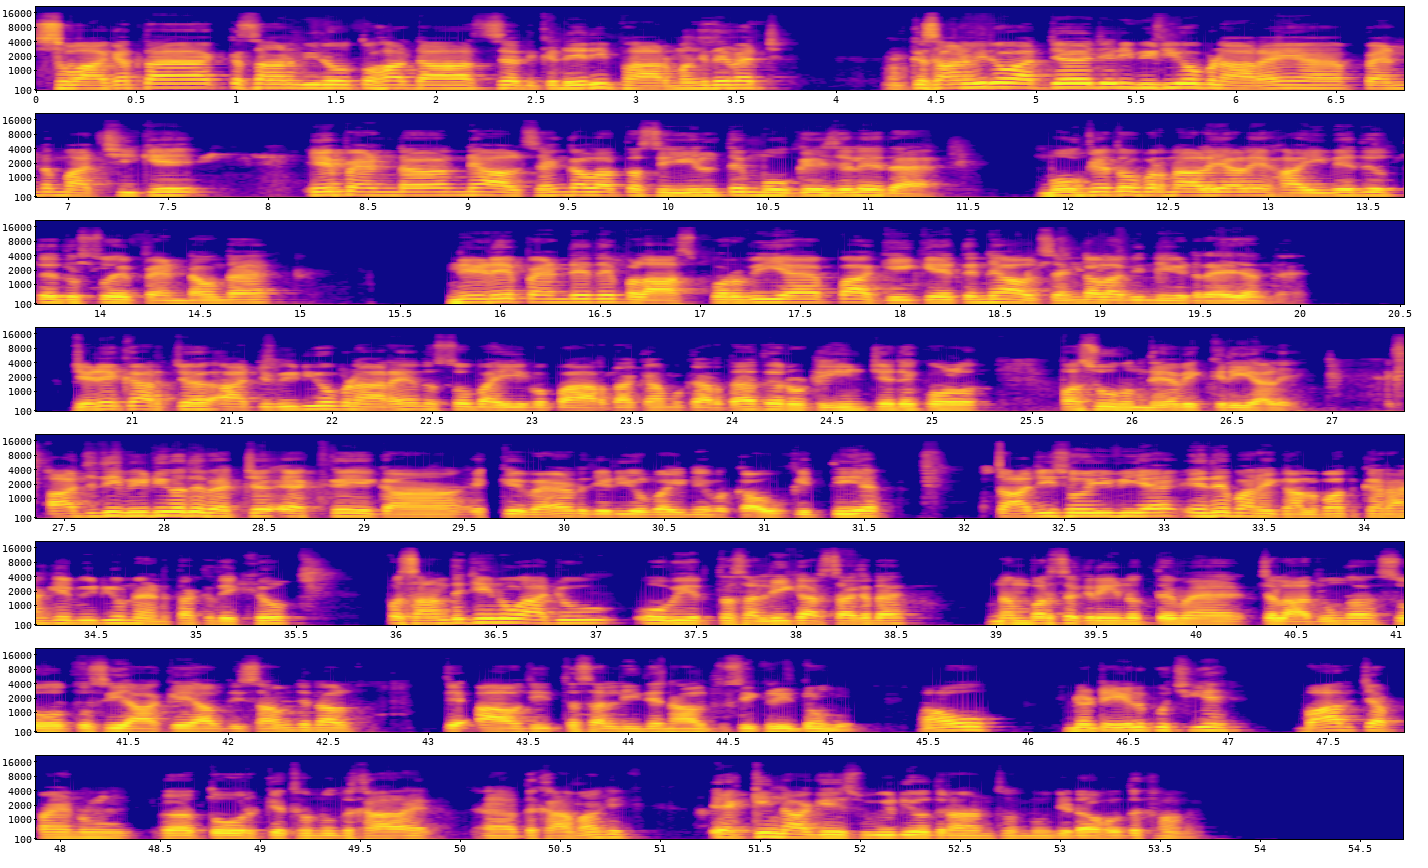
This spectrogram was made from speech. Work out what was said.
ਸਵਾਗਤ ਹੈ ਕਿਸਾਨ ਵੀਰੋ ਤੁਹਾਡਾ ਸਿੱਧਕ ਡੇਰੀ ਫਾਰਮਿੰਗ ਦੇ ਵਿੱਚ। ਕਿਸਾਨ ਵੀਰੋ, ਅੱਜ ਜਿਹੜੀ ਵੀਡੀਓ ਬਣਾ ਰਹੇ ਆ ਪਿੰਡ ਮਾਛੀਕੇ, ਇਹ ਪਿੰਡ ਨਿਹਾਲ ਸਿੰਘ ਵਾਲਾ ਤਹਿਸੀਲ ਤੇ ਮੋਗੇ ਜ਼ਿਲ੍ਹੇ ਦਾ ਹੈ। ਮੋਗੇ ਤੋਂ ਬਰਨਾਲੇ ਵਾਲੇ ਹਾਈਵੇ ਦੇ ਉੱਤੇ ਦੋਸਤੋ ਇਹ ਪਿੰਡ ਆਉਂਦਾ ਹੈ। ਨੇੜੇ ਪਿੰਡ ਦੇ ਬਲਾਸਪੁਰ ਵੀ ਹੈ ਭਾਗੀ ਕੇ ਤੇ ਨਿਹਾਲ ਸਿੰਘ ਵਾਲਾ ਵੀ ਨੇੜ ਰਹਿ ਜਾਂਦਾ ਹੈ। ਜਿਹੜੇ ਘਰ 'ਚ ਅੱਜ ਵੀਡੀਓ ਬਣਾ ਰਹੇ ਹਾਂ ਦੱਸੋ ਬਾਈ, ਵਪਾਰ ਦਾ ਕੰਮ ਕਰਦਾ ਤੇ ਰੂਟੀਨ 'ਚ ਇਹਦੇ ਕੋਲ ਪਸ਼ੂ ਹੁੰਦੇ ਆ ਵਿਕਰੀ ਵਾਲੇ। ਅੱਜ ਦੀ ਵੀਡੀਓ ਦੇ ਵਿੱਚ ਇੱਕ ਇਹ ਗਾਂ ਇੱਕ ਇਹ ਵਹਿੜ ਜਿਹੜੀ ਉਹ ਬਾਈ ਨੇ ਵਕਾਊ ਕੀਤੀ ਹੈ। ਤਾਜੀ ਸੋਈ ਵੀ ਹੈ ਇਹਦੇ ਬਾਰੇ ਗੱਲਬਾਤ ਕਰਾਂਗੇ ਵੀਡੀਓ ਨੂੰ ਐਂਡ ਤੱਕ ਦੇਖਿਓ। ਪਸੰਦ ਜੀ ਨੂੰ ਆਜੂ ਉਹ ਵੀਰ ਤਸੱਲੀ ਕਰ ਸਕਦਾ ਨੰਬਰ ਸਕਰੀਨ ਉੱਤੇ ਮੈਂ ਚਲਾ ਦੂੰਗਾ ਸੋ ਤੁਸੀਂ ਆ ਕੇ ਆਪਦੀ ਸਮਝ ਨਾਲ ਤੇ ਆਪਦੀ ਤਸੱਲੀ ਦੇ ਨਾਲ ਤੁਸੀਂ ਖਰੀਦੋਗੇ। ਆਓ ਡਿਟੇਲ ਪੁੱਛੀਏ। ਬਾਅਦ ਚ ਆਪਾਂ ਇਹਨੂੰ ਅ, ਤੋੜ ਕੇ ਤੁਹਾਨੂੰ ਦਿਖਾ ਦਿਖਾਵਾਂਗੇ। ਇੱਕ ਹੀ ਨਾਗੇ ਇਸ ਵੀਡੀਓ ਦੌਰਾਨ ਤੁਹਾਨੂੰ ਜਿਹੜਾ ਉਹ ਦਿਖਾਉਣਾ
